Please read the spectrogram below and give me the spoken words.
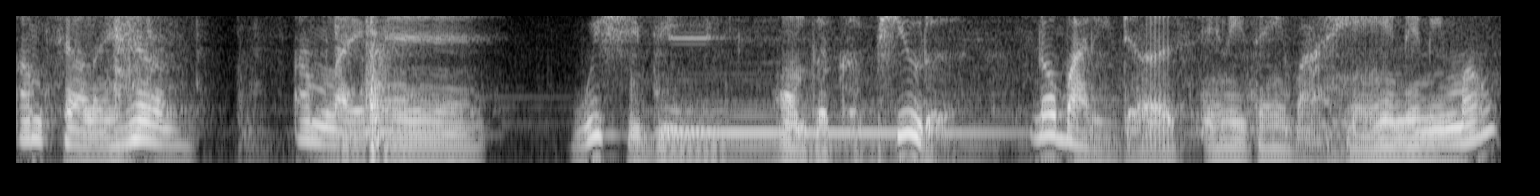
I'm telling him, I'm like, man, we should be on the computer. Nobody does anything by hand anymore.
